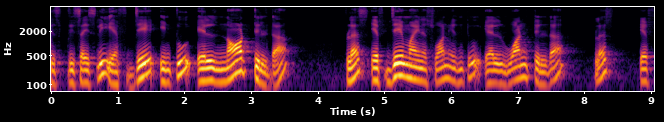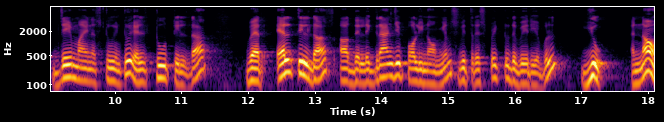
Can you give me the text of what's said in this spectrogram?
is precisely f j into L naught tilde plus f j minus 1 into L 1 tilde plus f j minus 2 into L 2 tilde where L tildes are the Lagrange polynomials with respect to the variable u. And now,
